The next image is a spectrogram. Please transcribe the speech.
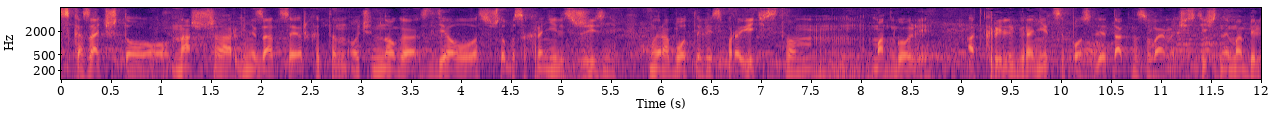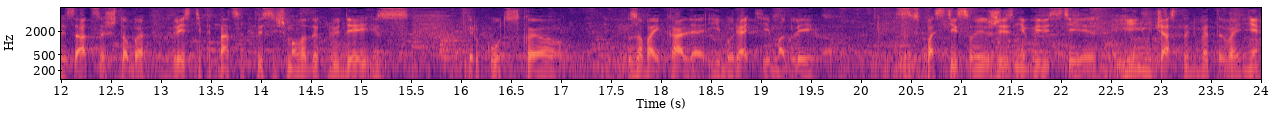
сказать, что наша организация РХТН очень много сделала, чтобы сохранились жизни. Мы работали с правительством Монголии, открыли границы после так называемой частичной мобилизации, чтобы 215 тысяч молодых людей из Иркутска, Забайкалья и Бурятии могли спасти свои жизни, вывести и не участвовать в этой войне,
